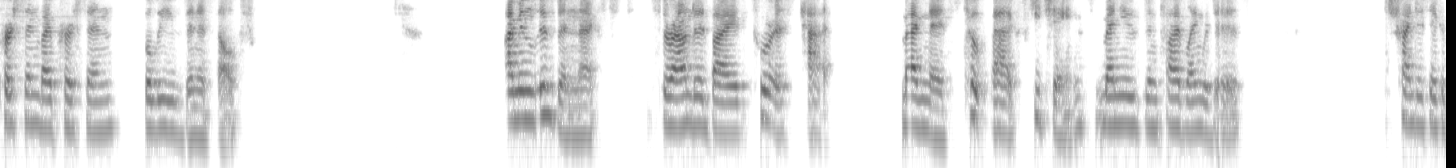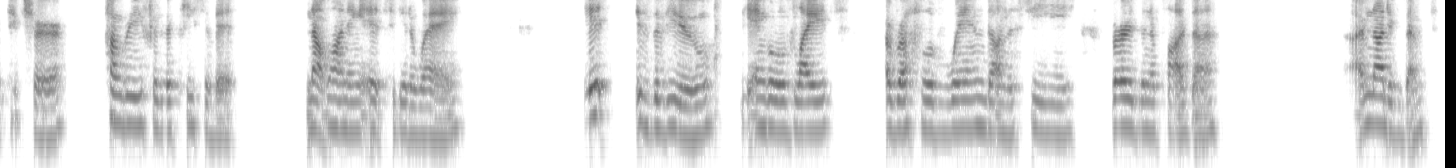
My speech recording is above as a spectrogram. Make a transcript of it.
person by person, believes in itself. I'm in Lisbon next, surrounded by tourist cat, magnets, tote bags, keychains, menus in five languages. Trying to take a picture, hungry for their piece of it, not wanting it to get away. It is the view, the angle of light, a ruffle of wind on the sea, birds in a plaza. I'm not exempt.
